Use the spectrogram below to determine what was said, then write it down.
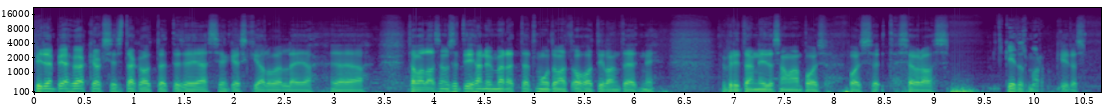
pidempiä hyökkäyksiä sitä kautta, että se jää siihen keskialueelle ja, ja, ja tavallaan sellaiset ihan ymmärrettävät muutamat ohotilanteet, niin pyritään niitä saamaan pois, pois seuraavassa. Kiitos Marko. Kiitos.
